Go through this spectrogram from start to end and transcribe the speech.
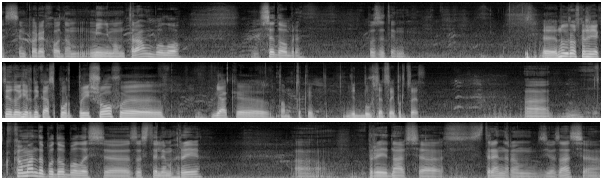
е, з цим переходом. Мінімум травм було. Все добре, позитивно. Е, Ну і розкажи, як ти до гірника спорт прийшов, е, як там таки відбувся цей процес? Команда подобалась за стилем гри. Приєднався з тренером, зв'язався,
